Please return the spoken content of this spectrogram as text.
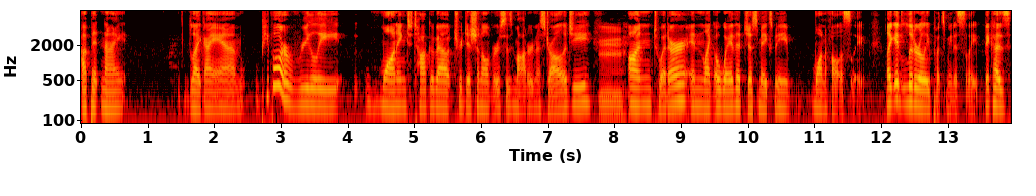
up at night like I am. People are really wanting to talk about traditional versus modern astrology mm. on Twitter in like a way that just makes me want to fall asleep. Like it literally puts me to sleep because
